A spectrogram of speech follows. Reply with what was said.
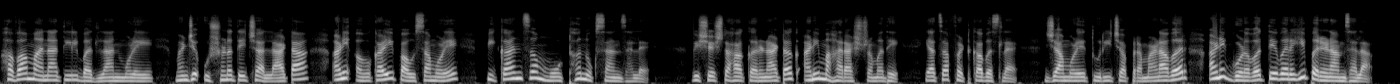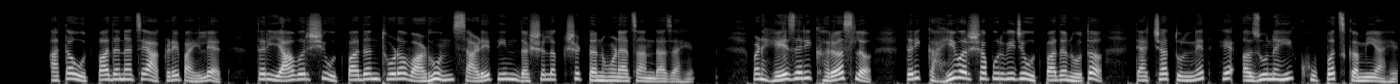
हवामानातील बदलांमुळे म्हणजे उष्णतेच्या लाटा आणि अवकाळी पावसामुळे पिकांचं मोठं नुकसान झालंय. विशेषतः कर्नाटक आणि महाराष्ट्रामध्ये याचा फटका बसलाय ज्यामुळे तुरीच्या प्रमाणावर आणि गुणवत्तेवरही परिणाम झाला. आता उत्पादनाचे आकडे पाहिलेत तर यावर्षी उत्पादन थोडं वाढून साडेतीन दशलक्ष टन होण्याचा अंदाज आहे. पण हे जरी खरं असलं तरी काही वर्षापूर्वी जे उत्पादन होतं त्याच्या तुलनेत हे अजूनही खूपच कमी आहे.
